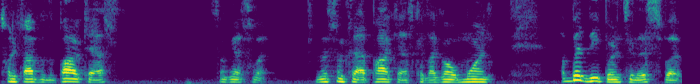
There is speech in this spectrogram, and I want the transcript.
25 of the podcast. So guess what? Listen to that podcast because I go more, a bit deeper into this, but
